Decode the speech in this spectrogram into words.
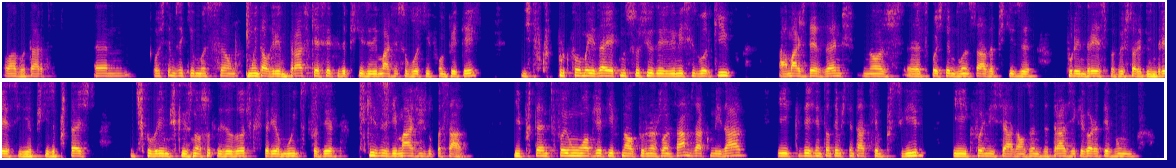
Olá, boa tarde. Um, hoje temos aqui uma sessão com muita alegria me traz, que é acerca da pesquisa de imagens sobre o arquivo.pt. Isto porque foi uma ideia que nos surgiu desde o início do arquivo, há mais de 10 anos. Nós, uh, depois de termos lançado a pesquisa por endereço, para ver a história do endereço e a pesquisa por texto, descobrimos que os nossos utilizadores gostariam muito de fazer pesquisas de imagens do passado. E, portanto, foi um objetivo que na altura nós lançámos à comunidade e que desde então temos tentado sempre seguir e que foi iniciado há uns anos atrás e que agora teve um,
